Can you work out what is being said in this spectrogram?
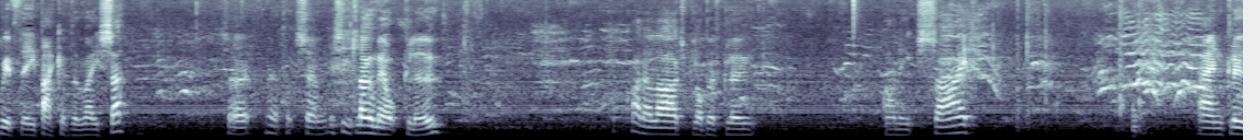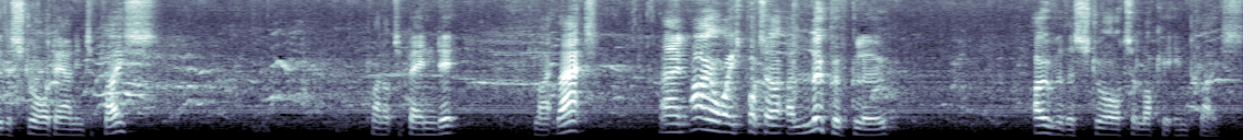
with the back of the racer. So I'm going to put some, this is low melt glue, quite a large blob of glue on each side and glue the straw down into place. Try not to bend it like that. And I always put a, a loop of glue over the straw to lock it in place.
